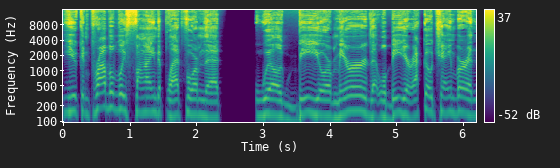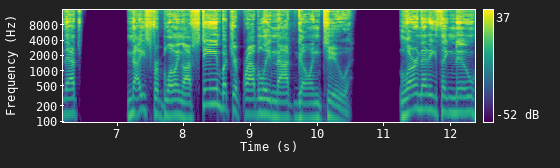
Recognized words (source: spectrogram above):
you can probably find a platform that will be your mirror that will be your echo chamber and that's nice for blowing off steam but you're probably not going to learn anything new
